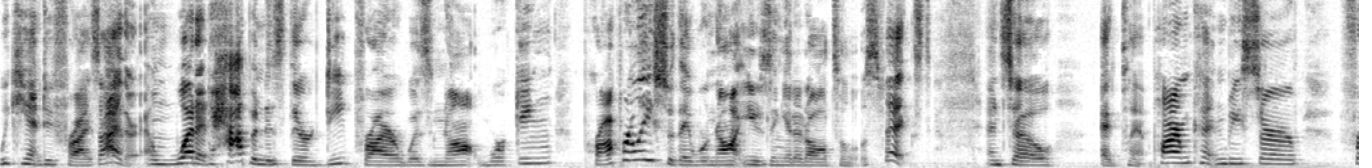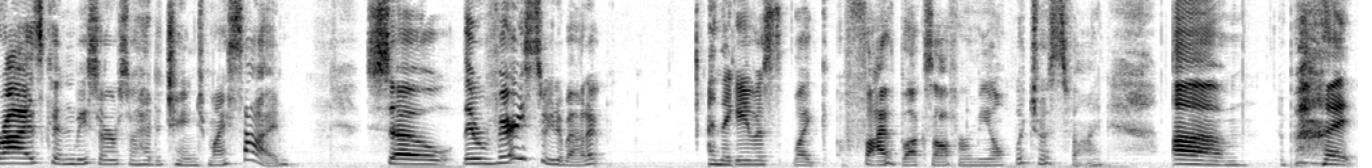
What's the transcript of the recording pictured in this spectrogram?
we can't do fries either. And what had happened is their deep fryer was not working properly, so they were not using it at all till it was fixed. And so eggplant parm couldn't be served, fries couldn't be served, so I had to change my side. So they were very sweet about it. And they gave us like five bucks off our meal, which was fine. Um, but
